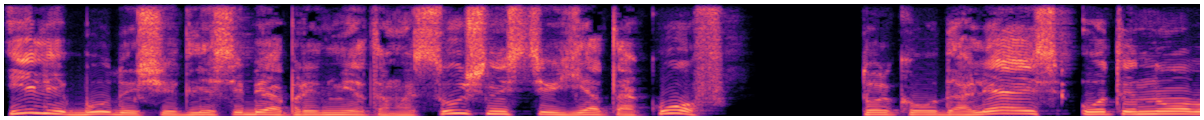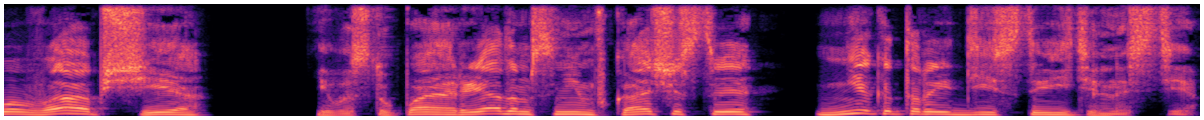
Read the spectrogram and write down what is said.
Или, будучи для себя предметом и сущностью, я таков, только удаляясь от иного вообще и выступая рядом с ним в качестве некоторой действительности.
